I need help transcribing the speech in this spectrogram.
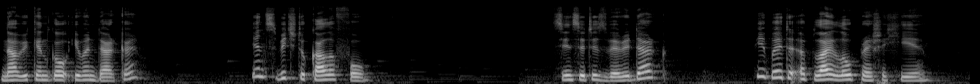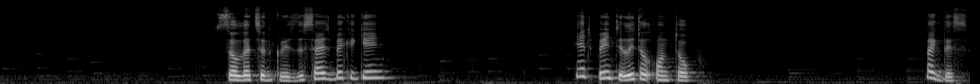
Now we can go even darker and switch to color 4. Since it is very dark, we better apply low pressure here. So let's increase the size back again and paint a little on top. Like this.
